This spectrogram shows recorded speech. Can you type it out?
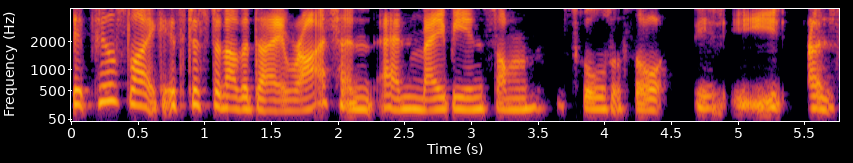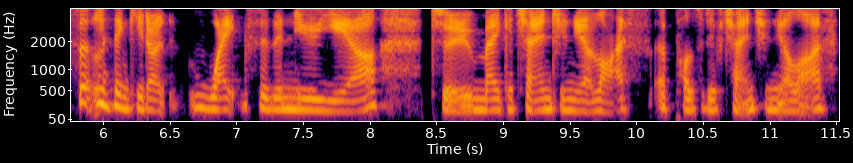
it feels like it's just another day, right? And, and maybe in some schools of thought, you, you, I certainly think you don't wait for the new year to make a change in your life, a positive change in your life.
